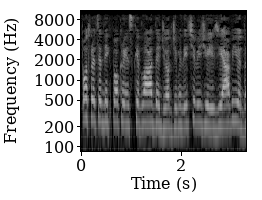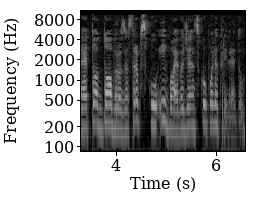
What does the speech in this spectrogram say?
Potpredsednik pokrajinske vlade Đorđe Milićević je izjavio izjavio da je to dobro za srpsku i vojvođansku poljoprivredu.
